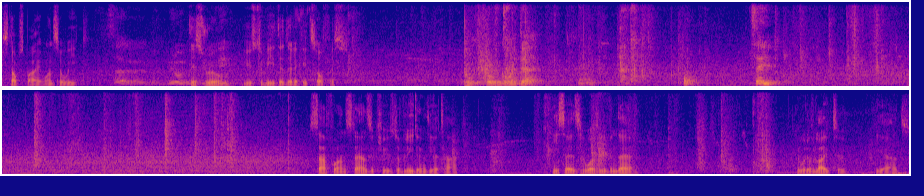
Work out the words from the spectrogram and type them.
stops by once a week. This room used to be the delegate's office. كون فيكم مرتاح سيد Safwan stands accused of leading the attack. He says he wasn't even there. He would have liked to, he adds.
